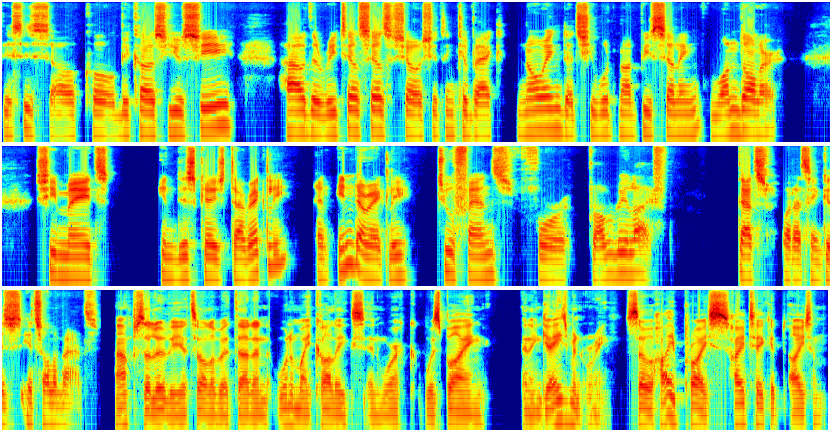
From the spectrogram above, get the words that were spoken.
this is so cool because you see how the retail sales associate in Quebec, knowing that she would not be selling $1, she made, in this case, directly and indirectly, two fans for probably life. That's what I think is it's all about. Absolutely, it's all about that. And one of my colleagues in work was buying an engagement ring, so high price, high ticket item.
